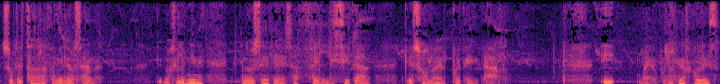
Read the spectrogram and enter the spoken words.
sobre toda la familia Osana, que nos ilumine, que nos lleve a esa felicidad que solo Él puede dar. Y bueno, pues los miércoles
